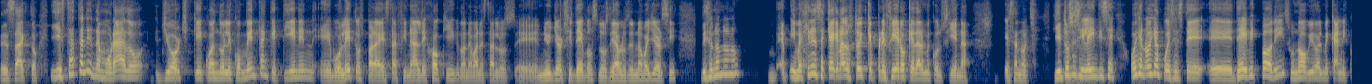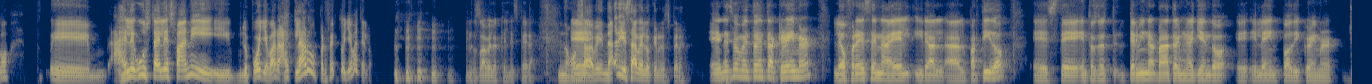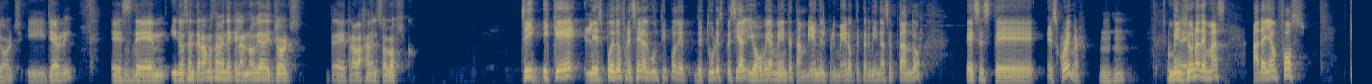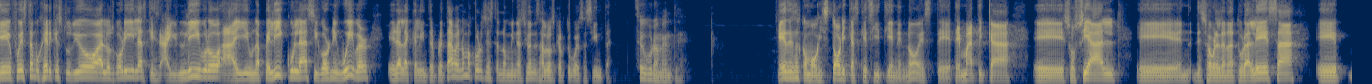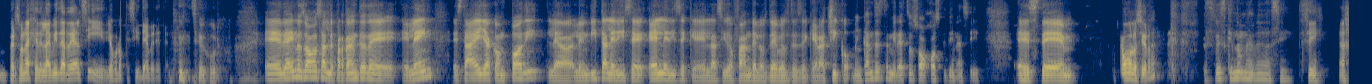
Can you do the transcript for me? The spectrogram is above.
Exacto. Y está tan enamorado George que cuando le comentan que tienen eh, boletos para esta final de hockey, donde van a estar los eh, New Jersey Devils, los Diablos de Nueva Jersey, dice, no, no, no. Imagínense qué agrado estoy que prefiero quedarme con Siena esa noche. Y entonces Elaine dice, oigan, oigan, pues este David Puddy, su novio, el mecánico, eh, a él le gusta, él es fan y, lo puedo llevar. Ay, claro, perfecto, llévatelo. no sabe lo que le espera. No eh, sabe, nadie sabe lo que nos espera. En ese momento entra Kramer, le ofrecen a él ir al, partido. Este, entonces termina, van a terminar yendo eh, Elaine, Buddy, Kramer, George y Jerry. Este, Y nos enteramos también de que la novia de George trabaja en el zoológico. Sí, y que les puede ofrecer algún tipo de, tour especial y obviamente también el primero que termina aceptando es este es Kramer. Menciona eh, además a Diane Foss, que fue esta mujer que estudió a los gorilas, que hay un libro, hay una película, Sigourney Weaver era la que la interpretaba, no me acuerdo si hasta nominaciones al Oscar tuvo esa cinta. Seguramente. Es de esas como históricas que sí tienen, ¿no? Este, temática eh, social, eh, de, sobre la naturaleza, eh, personaje de la vida real, sí, yo creo que sí debe de tener. Seguro. Eh, de ahí nos vamos al departamento de Elaine. Está ella con Poddy, le, invita, le dice, él le dice que él ha sido fan de los Devils desde que era chico. Me encanta este, mira estos ojos que tiene así. Este. ¿Cómo lo cierra? Es, que no me veo así. Sí.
